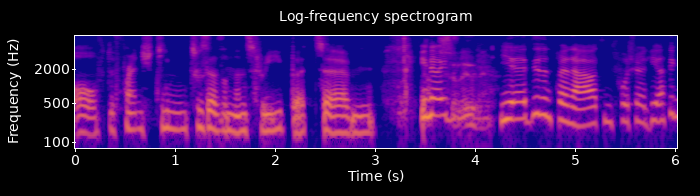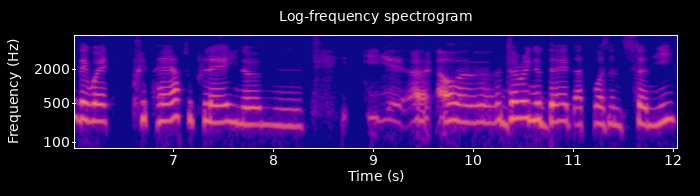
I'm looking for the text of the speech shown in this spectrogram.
of the french team in 2003 but um, you know it, yeah, it didn't pan out, unfortunately. I think they were prepared to play in um, yeah, uh, during a day that wasn't sunny.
